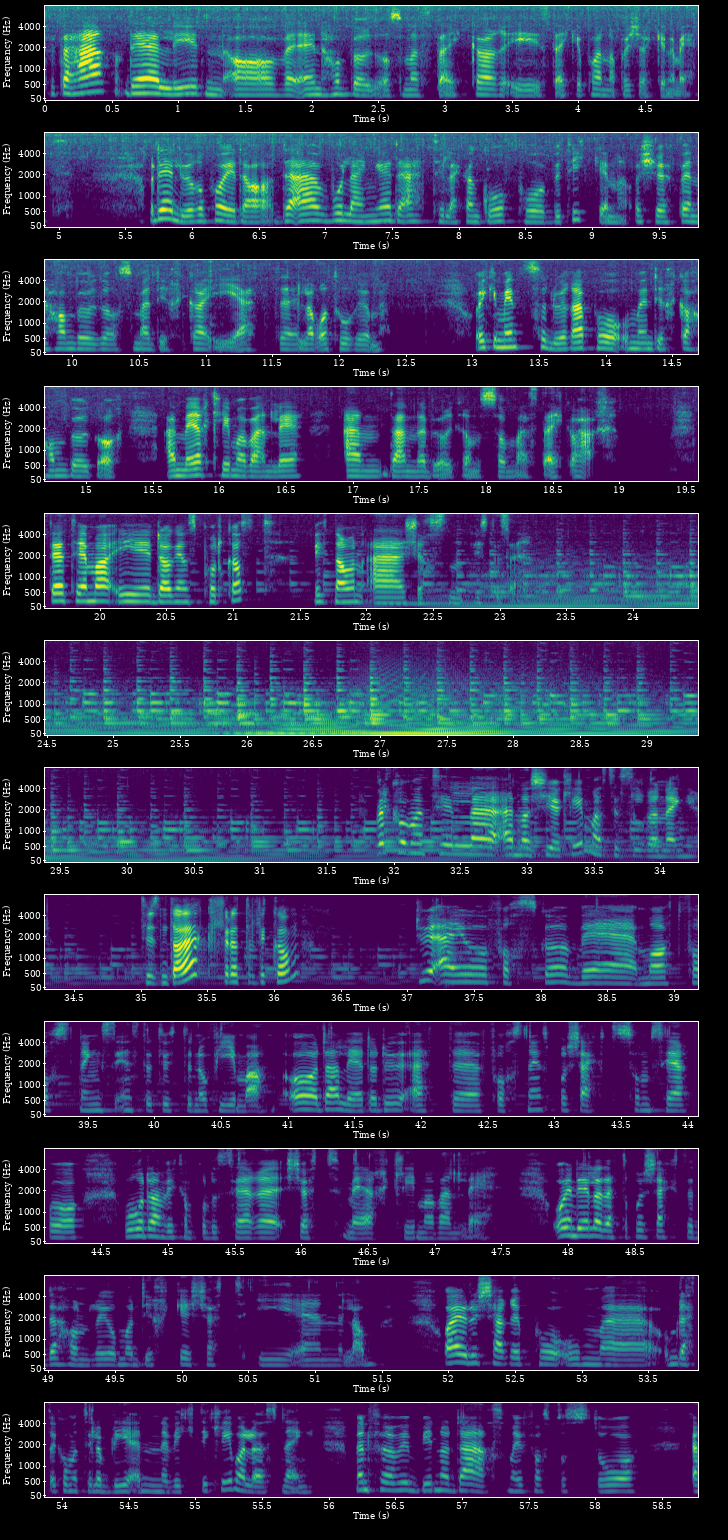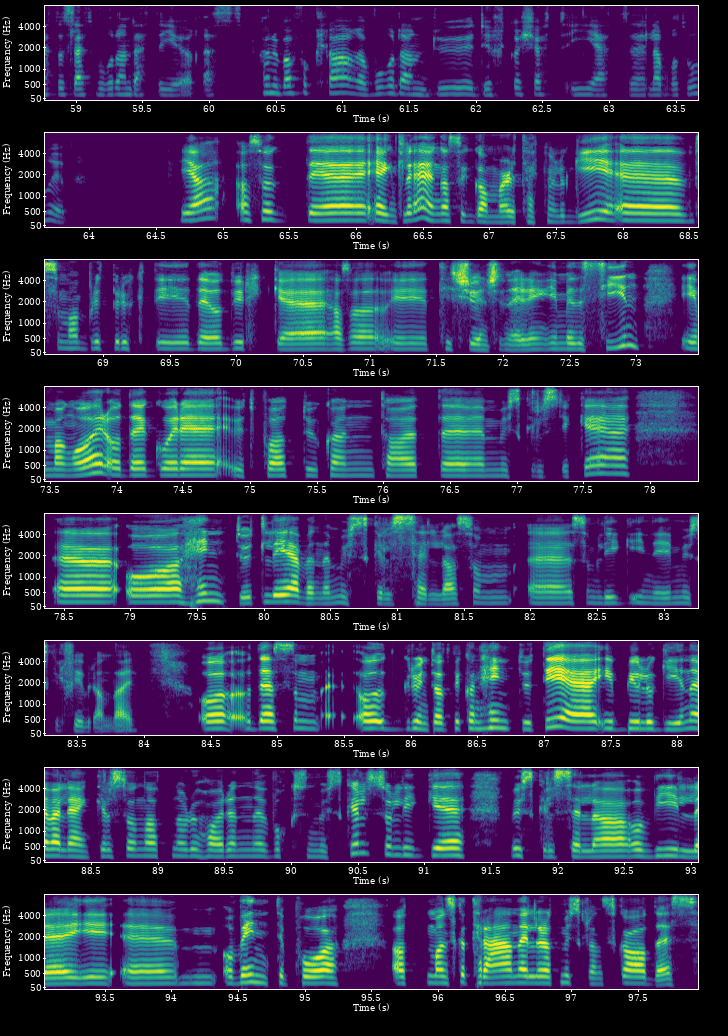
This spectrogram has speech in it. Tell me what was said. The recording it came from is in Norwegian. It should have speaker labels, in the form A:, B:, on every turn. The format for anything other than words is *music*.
A: Dette her, det er lyden av en hamburger som jeg steker i stekepanna på kjøkkenet mitt. Og det jeg lurer på i dag, det er hvor lenge det er til jeg kan gå på butikken og kjøpe en hamburger som er dyrka i et eh, laboratorium. Og ikke minst så lurer jeg på om en dyrka hamburger er mer klimavennlig enn denne burgeren som jeg steker her. Det er tema i dagens podkast. Mitt navn er Kirsten Ystese. Til eh, Energi og klima, Sissel Rønning.
B: Tusen takk for at jeg fikk komme.
A: Du er jo forsker ved Matforskningsinstituttet Nofima, og der leder du et eh, forskningsprosjekt som ser på hvordan vi kan produsere kjøtt mer klimavennlig. Og en del av dette prosjektet det handler jo om å dyrke kjøtt i en lab. Og jeg er jo nysgjerrig på om, eh, om dette kommer til å bli en viktig klimaløsning. Men før vi begynner der, så må vi først forstå rett og slett hvordan dette gjøres. Kan du bare forklare hvordan du dyrker kjøtt i et eh, laboratorium?
B: Ja, altså det er egentlig en ganske gammel teknologi eh, som har blitt brukt i det å dyrke altså i tissue engineering i medisin i mange år. Og det går eh, ut på at du kan ta et eh, muskelstykke og hente ut levende muskelceller som, eh, som ligger inni muskelfibrene der. Og, som, og, Grunnen til at vi kan hente ut de er, i biologien er veldig enkel. sånn at Når du har en voksen muskel, så ligger muskelceller og hviler i, eh, og venter på at man skal trene eller at musklene skades.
